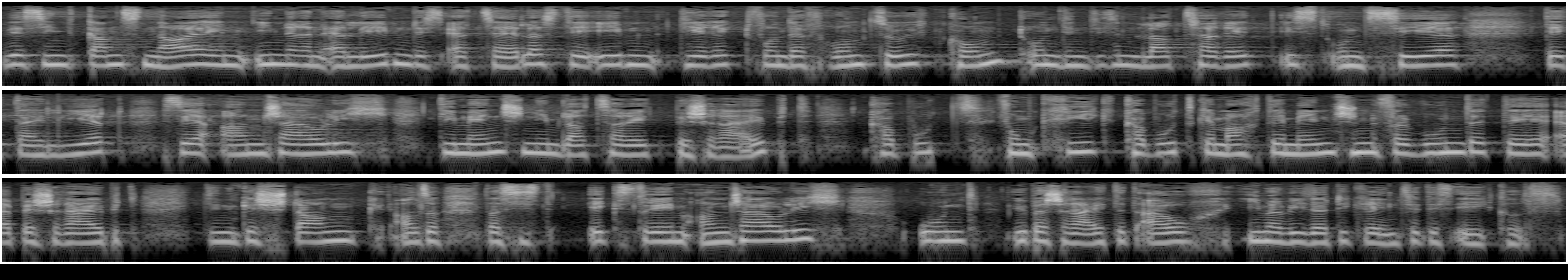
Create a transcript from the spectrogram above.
Wir sind ganz nahe im inneren Erleben des Erzählers, der eben direkt von der Front zurückkommt und in diesem Lazarett ist und sehr detailliert, sehr anschaulich die Menschen im Lazarett beschreibt, kaputt vom Krieg kaputt gemachte Menschen, Verwundete, er beschreibt den Gestank, also das ist extrem anschaulich und überschreitet auch immer wieder die Grenze des Ekels.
